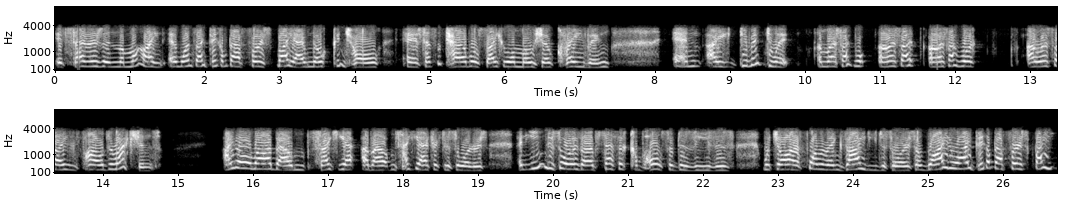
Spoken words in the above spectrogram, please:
it centers in the mind. And once I pick up that first bite, I have no control, and it sets a terrible cycle of motion of craving, and I give into it unless I unless I unless I work unless I follow directions. I know a lot about psychi- about psychiatric disorders, and eating disorders are obsessive compulsive diseases, which are a form of anxiety disorder. So why do I pick up that first bite?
